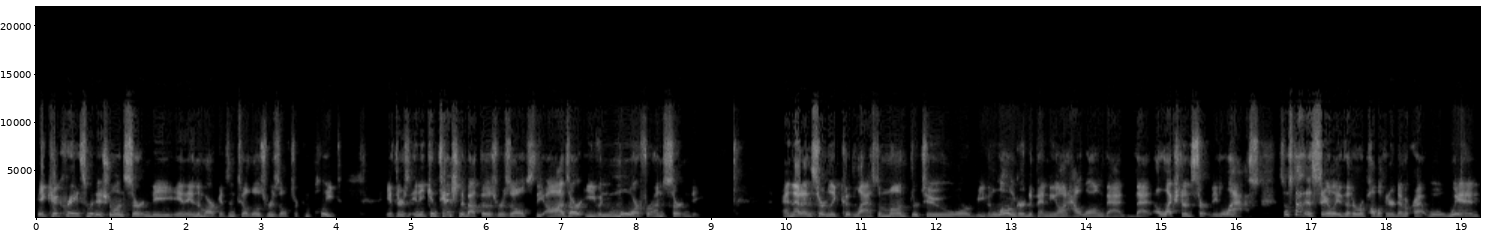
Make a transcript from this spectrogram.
It could create some additional uncertainty in, in the markets until those results are complete. If there's any contention about those results, the odds are even more for uncertainty. And that uncertainty could last a month or two or even longer, depending on how long that, that election uncertainty lasts. So it's not necessarily that a Republican or Democrat will win,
